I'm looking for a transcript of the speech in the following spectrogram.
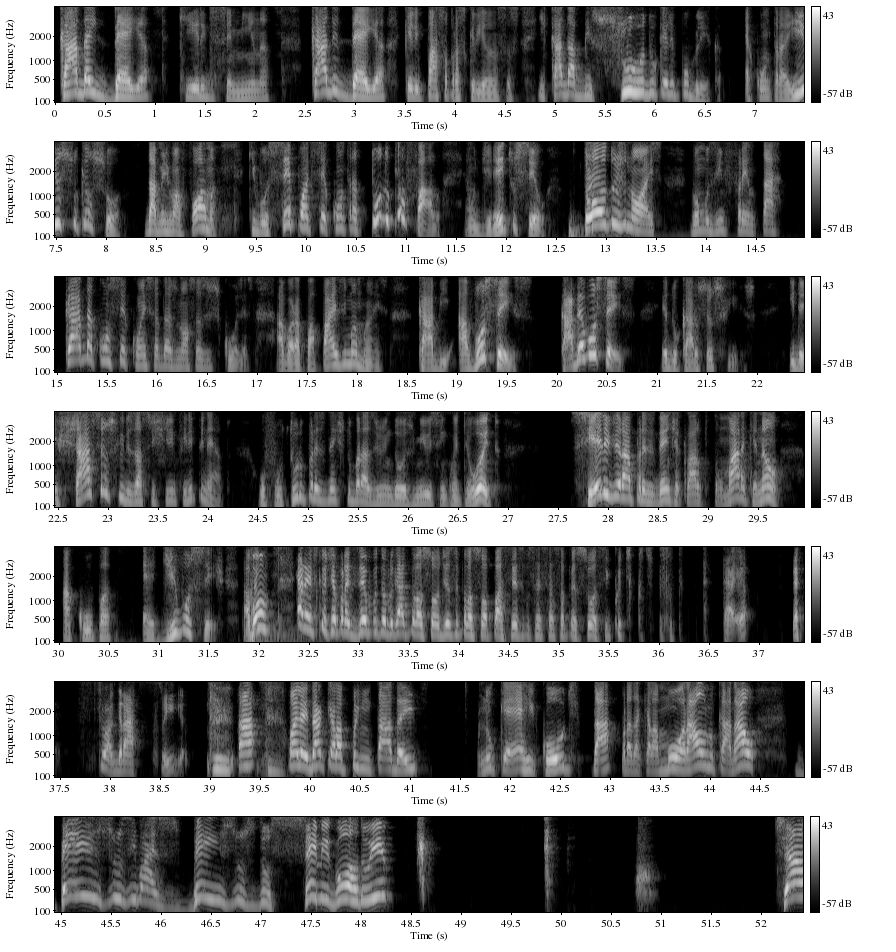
cada ideia que ele dissemina, cada ideia que ele passa para as crianças e cada absurdo que ele publica. É contra isso que eu sou. Da mesma forma que você pode ser contra tudo que eu falo. É um direito seu. Todos nós vamos enfrentar cada consequência das nossas escolhas. Agora, papais e mamães, cabe a vocês, cabe a vocês educar os seus filhos e deixar seus filhos assistirem Felipe Neto, o futuro presidente do Brasil em 2058. Se ele virar presidente, é claro que tomara que não, a culpa é de vocês, tá bom? Era isso que eu tinha para dizer. Muito obrigado pela sua audiência, pela sua paciência, por você ser essa pessoa assim. Uma gracinha. Tá? Olha aí, dá aquela printada aí no QR Code, tá? Para dar aquela moral no canal. Beijos e mais beijos do semigordo e. Tchau!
